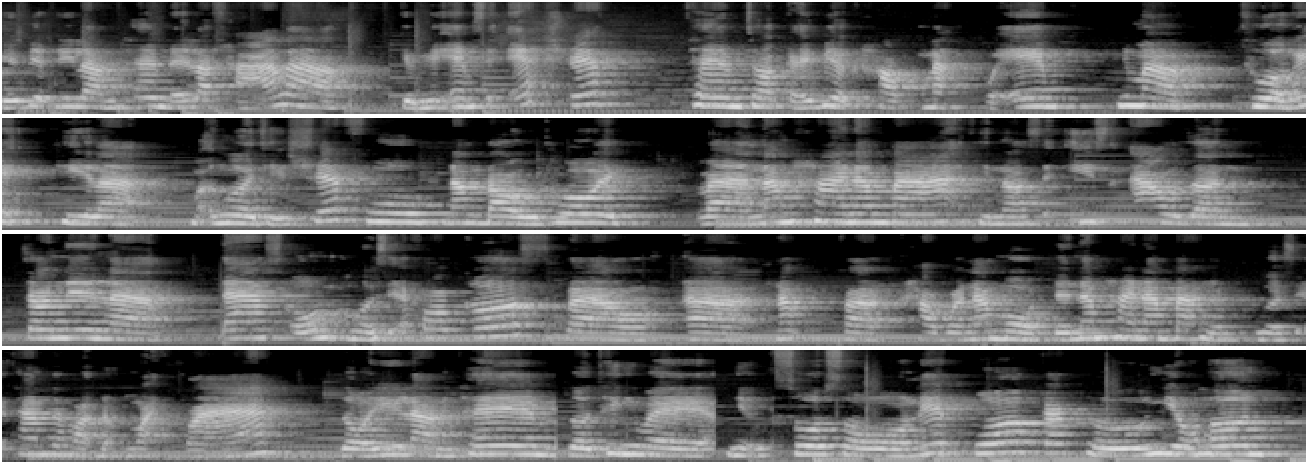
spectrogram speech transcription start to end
cái việc đi làm thêm đấy là khá là kiểu như em sẽ add stress thêm cho cái việc học nặng của em. Nhưng mà thường ấy thì là mọi người chỉ stressful năm đầu thôi và năm 2, năm 3 thì nó sẽ ease out dần. Cho nên là đa số mọi người sẽ focus vào à, năm và học vào năm 1 đến năm 2 năm 3 thì mọi người sẽ tham gia hoạt động ngoại khóa rồi đi làm thêm rồi thinh về những social network các thứ nhiều hơn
